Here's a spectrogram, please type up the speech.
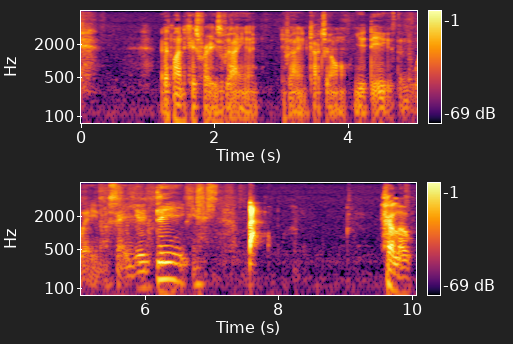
That's my catchphrase if I ain't if I ain't caught you on. You dig is the way, you know what I'm saying? You dig. Bow. Hello.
